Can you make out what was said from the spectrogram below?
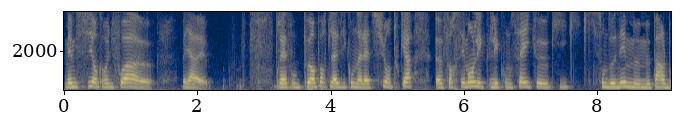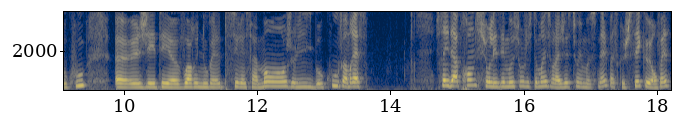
même si, encore une fois, bah, il y a bref, peu importe la vie qu'on a là-dessus, en tout cas, euh, forcément, les, conseils que, qui, sont donnés me, me parlent beaucoup. Euh, j'ai été euh, voir une nouvelle psy récemment, je lis beaucoup, enfin bref. J'essaye d'apprendre sur les émotions justement et sur la gestion émotionnelle parce que je sais que, en fait,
